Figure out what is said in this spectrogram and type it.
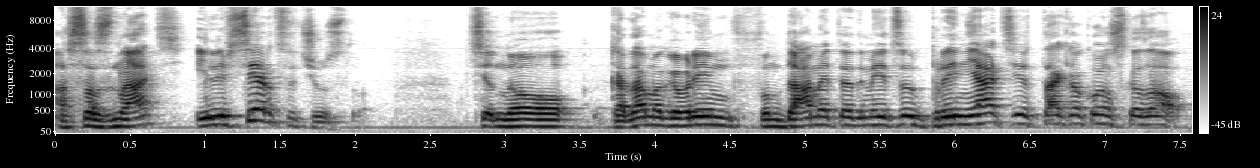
осознать или в сердце чувство. Но когда мы говорим фундамент, это имеется в виду принятие так, как он сказал.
